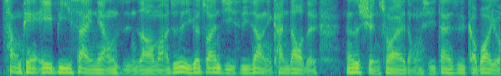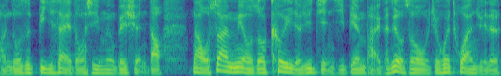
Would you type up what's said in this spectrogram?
唱片 A B 赛那样子，你知道吗？就是一个专辑，实际上你看到的那是选出来的东西，但是搞不好有很多是 B 赛的东西没有被选到。那我虽然没有说刻意的去剪辑编排，可是有时候我就会突然觉得，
